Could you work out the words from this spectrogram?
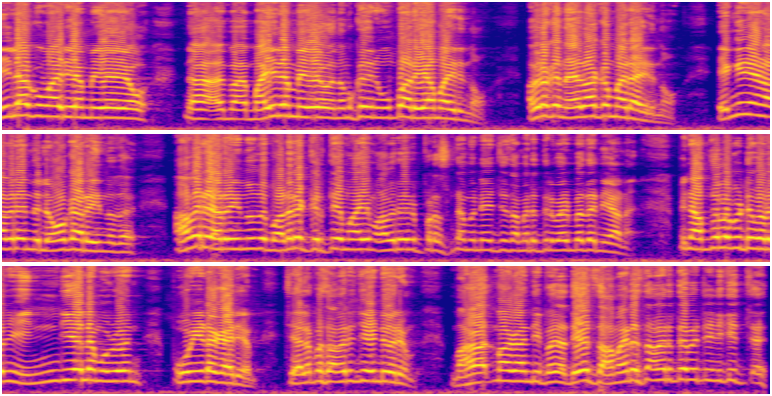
ലീലാകുമാരി അമ്മയെയോ മയിലമ്മയെയോ നമുക്കിതിന് മുമ്പ് അറിയാമായിരുന്നോ? അവരൊക്കെ നേതാക്കന്മാരായിരുന്നോ? എങ്ങനെയാണ് അവരെന്ന് ലോകം അറിയുന്നത്? അവരെ അറിയുന്നത് വളരെ കൃത്യമായും അവരൊരു പ്രശ്നം ഉന്നയിച്ച് സമരത്തിൽ വരുമ്പോൾ തന്നെയാണ്. പിന്നെ അബ്ദുള്ള കുട്ടി പറഞ്ഞു ഇന്ത്യയിലെ മുഴുവൻ പൂഴിയുടെ കാര്യം. ചിലപ്പോൾ സമരം ചെയ്യേണ്ടി വരും. മഹാത്മാഗാന്ധി ഇപ്പോൾ അദ്ദേഹം സമര സമരത്തെ പറ്റി എനിക്ക് ചെ-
